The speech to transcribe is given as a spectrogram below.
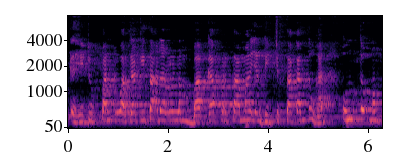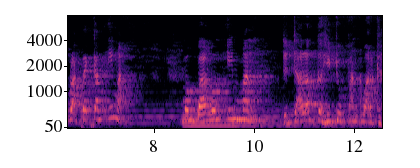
Kehidupan keluarga kita adalah lembaga pertama yang diciptakan Tuhan untuk mempraktekkan iman. Membangun iman di dalam kehidupan keluarga.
